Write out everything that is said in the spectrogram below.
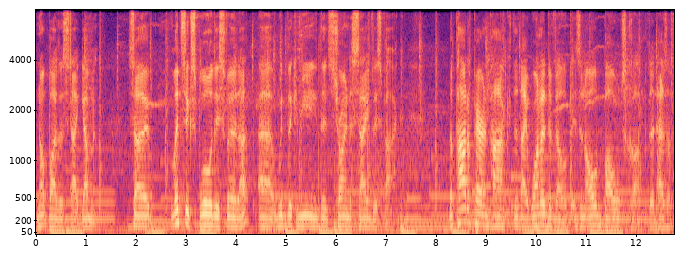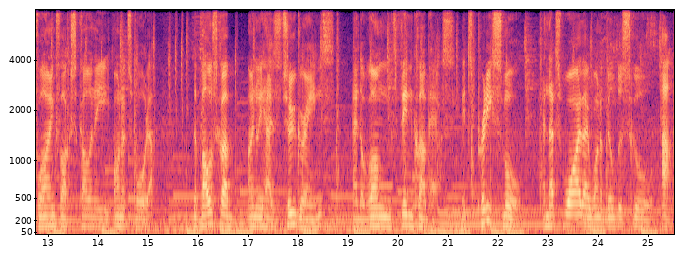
not by the state government. So let's explore this further uh, with the community that's trying to save this park. The part of Perrin Park that they want to develop is an old bowls club that has a flying fox colony on its border. The bowls club only has two greens and a long, thin clubhouse. It's pretty small, and that's why they want to build the school up.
